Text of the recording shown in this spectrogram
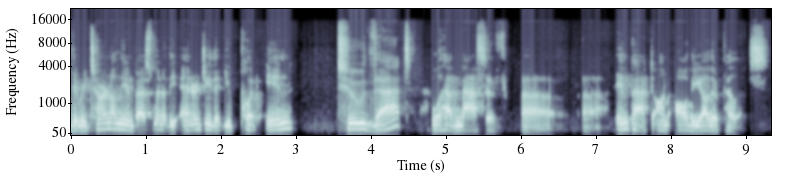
the return on the investment of the energy that you put in to that will have massive uh, uh, impact on all the other pillars.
